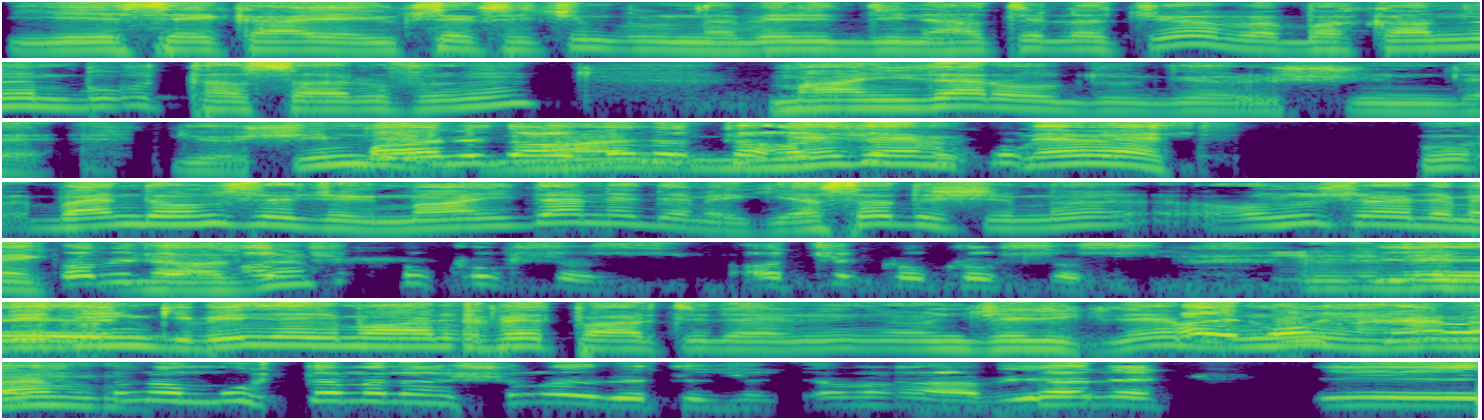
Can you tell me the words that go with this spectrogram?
YSK'ya Yüksek Seçim Kurulu'na verildiğini hatırlatıyor ve bakanlığın bu tasarrufunun manidar olduğu görüşünde diyor. Şimdi Manidardan man, öte ne dem evet. Ben de onu söyleyecektim. Manidar ne demek? Yasa dışı mı? Onu söylemek Tabii lazım. Tabii açık hukuksuz. Açık hukuksuz. Ve ee, dediğin gibi de muhalefet partilerinin öncelikle hayır, bunu şunu, hemen... Şunu, muhtemelen şunu üretecek Aman abi. Yani e,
